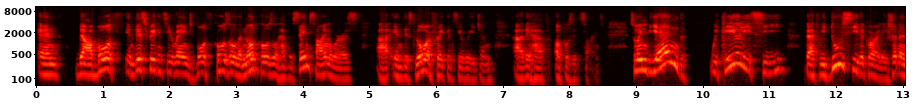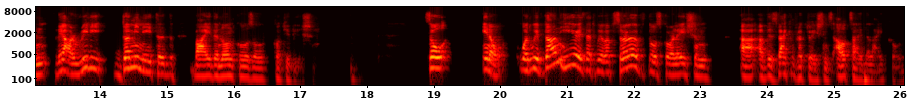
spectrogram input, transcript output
And they are both in this frequency range, both causal and non-causal have the same sign, whereas uh, in this lower frequency region, uh, they have opposite signs. So in the end, we clearly see that we do see the correlation and they are really dominated by the non-causal contribution. So, you know, what we've done here is that we've observed those correlation uh, of these vacuum fluctuations outside the light cone.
